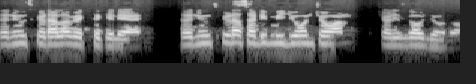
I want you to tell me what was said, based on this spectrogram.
द न्यूज खेळायला व्यक्त केली आहे. द न्यूज खेडासाठी मी जीवन चव्हाण चाळीसगाव जळगाव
